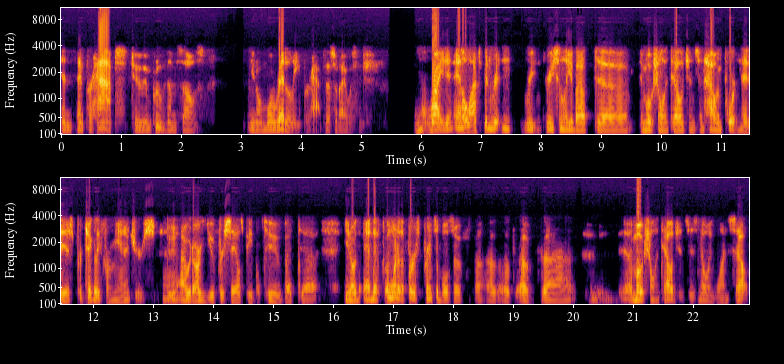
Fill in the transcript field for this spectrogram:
and, and perhaps to improve themselves you know, more readily. Perhaps that's what I was thinking. Right, and, and a lot's been written re- recently about uh, emotional intelligence and how important that is, particularly for managers. Uh, mm-hmm. I would argue for salespeople too, but uh, you know, and the, one of the first principles of of, of uh, emotional intelligence is knowing oneself,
